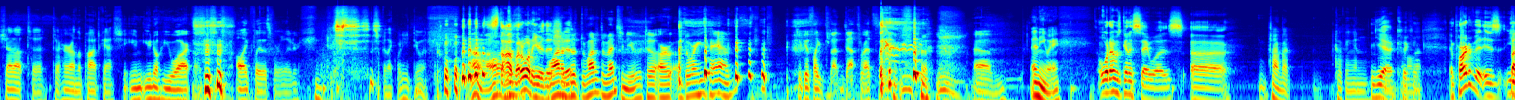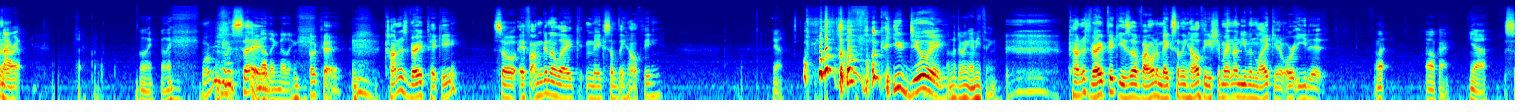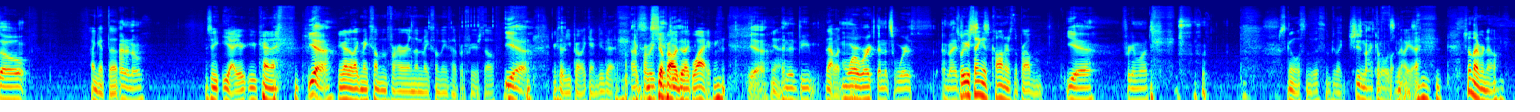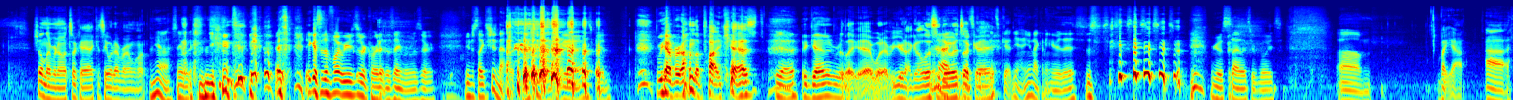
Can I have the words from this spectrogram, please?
shout out to, to her on the podcast. She, you you know who you are. I'll like play this for her later. She'll be like, "What are you doing?" I don't know. Stop! I don't want to hear this wanted shit. To, wanted to mention you to our adoring fans. she gets like de- death threats. um. Anyway, What I was gonna say was, uh, talking about cooking and yeah, and cooking, that. and part of it is, you But know, not really. Sorry, go on. Nothing. Nothing. what were you gonna say? nothing. Nothing. Okay. Connor's very picky, so if I'm gonna like make something healthy, Yeah. what the fuck are you doing? I'm not doing anything. Connor's very picky, so if I want to make something healthy, she might not even like it or eat it. What? Okay. Yeah, So I get that. I don't know. So yeah, you're you're kind of Yeah, you gotta like make something for her and then make something separate for yourself. yeah, Except you probably can't do that. I probably she'll probably be that. like, "Why?" yeah, Yeah. and it'd be That would- more work than it's worth. And I so what you're saying is Connor's the problem. yeah, pretty much. Just gonna listen to this and be like, She's not gonna "The listen. No, yeah, she'll never know. She'll never know. It's okay. I can say whatever I want. Yeah, say what. it's, it gets to the point where you just record it in the same room as her. You're just like, she's not listening. She's not, yeah, that's good. We have her on the podcast. Yeah. Again, and we're like, yeah, whatever. You're not gonna listen Yeah, to it. It's good, okay. It's good. Yeah, you're not gonna hear this. We're gonna silence your voice. Um, but yeah. Uh,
